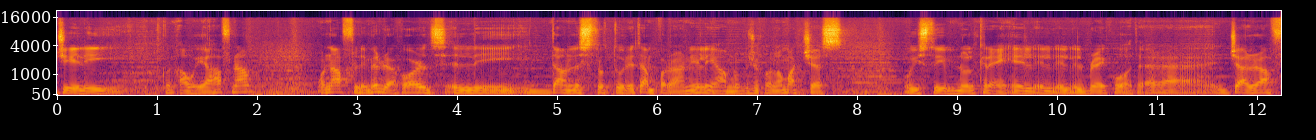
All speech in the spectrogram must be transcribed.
ġieli tkun qawwija ħafna u naf li mir-rekords li dawn l-istrutturi temporanji li jagħmlu biex ikollhom aċċess u jistgħu jibnu l-breakwater, ġarraf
